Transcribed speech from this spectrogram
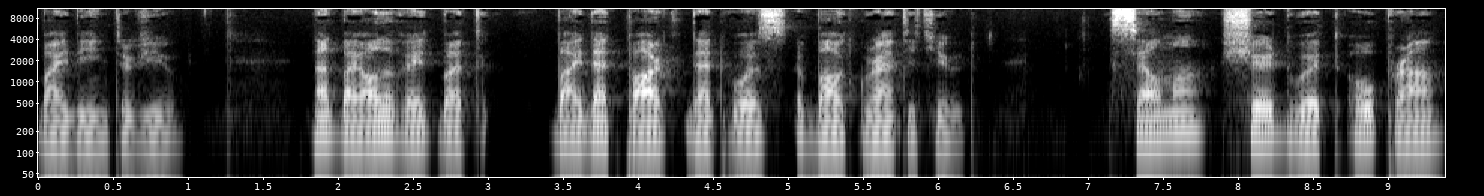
by the interview. Not by all of it, but by that part that was about gratitude. Salma shared with Oprah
